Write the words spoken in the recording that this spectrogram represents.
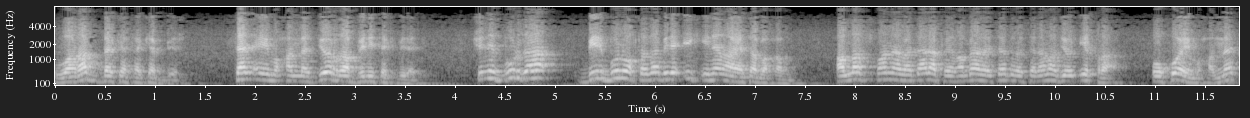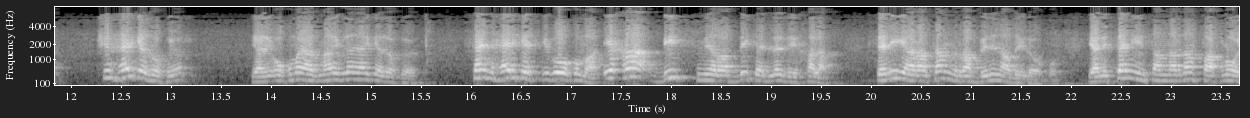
ve rabbeke fekebbir. Sen ey Muhammed diyor Rabbini tekbir et. Şimdi burada bir bu noktada bir de ilk inen ayete bakalım. Allah subhanehu ve teala Peygamber aleyhissalatü vesselam'a diyor ikra. Oku ey Muhammed. Şimdi herkes okuyor. Yani okuma yazmayı bilen herkes okuyor. Sen herkes gibi okuma. İkra bismi rabbikellezi halak. Seni yaratan Rabbinin adıyla oku. Yani sen insanlardan farklı ol,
